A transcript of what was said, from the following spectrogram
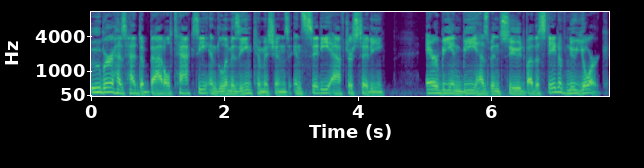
Uber has had to battle taxi and limousine commissions in city after city. Airbnb has been sued by the state of New York.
